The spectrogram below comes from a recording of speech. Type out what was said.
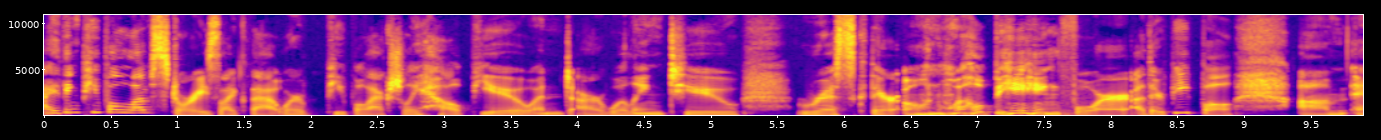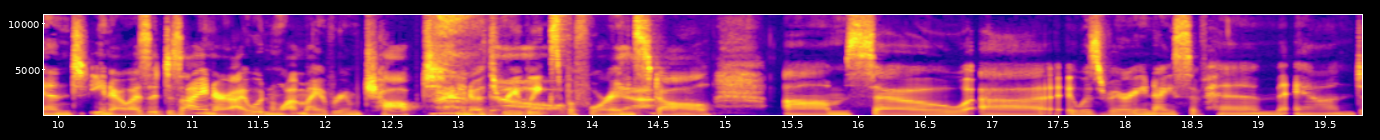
I think people love stories like that where people actually help you and are willing to risk their own well being for other people. Um, and, you know, as a designer, I wouldn't want my room chopped, you know, three no. weeks before yeah. install. Um, so uh, it was very nice of him. And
